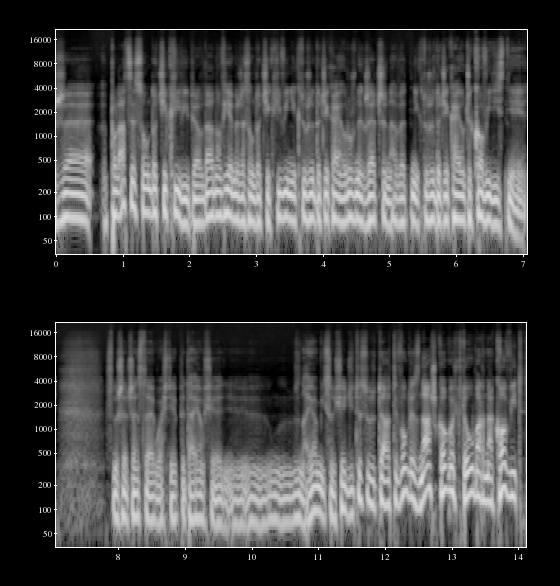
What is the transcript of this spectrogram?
że Polacy są dociekliwi, prawda? No wiemy, że są dociekliwi, niektórzy dociekają różnych rzeczy, nawet niektórzy dociekają, czy COVID istnieje. Słyszę często, jak właśnie pytają się yy, znajomi, sąsiedzi, ty, ty, a ty w ogóle znasz kogoś, kto umarł na COVID?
